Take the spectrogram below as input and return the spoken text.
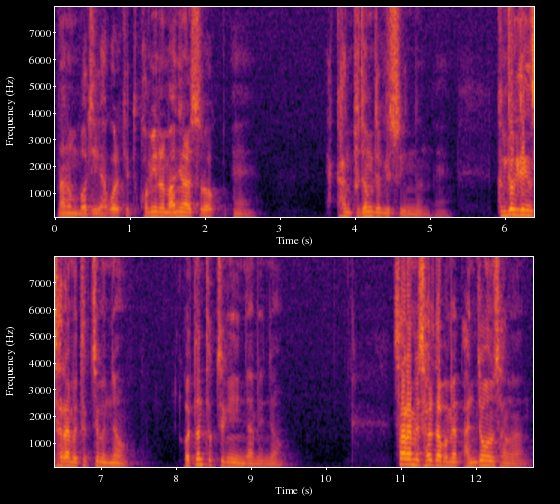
나는 뭐지 하고 이렇게 또 고민을 많이 할수록 예, 약간 부정적일 수 있는 예. 긍정적인 사람의 특징은요 어떤 특징이 있냐면요 사람이 살다 보면 안 좋은 상황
